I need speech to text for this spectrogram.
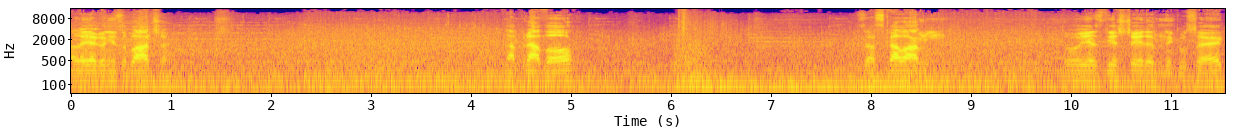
Ale ja go nie zobaczę. Na prawo. Za skałami. Tu jest jeszcze jeden nygusek.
